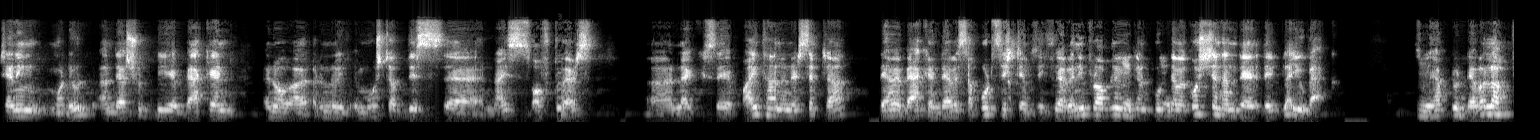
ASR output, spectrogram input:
training module, and there should be a backend. You know, I, I don't know. Most of these uh, nice softwares, uh, like say Python and etc., they have a backend. They have a support systems. If you have any problem, you can put them a question, and they, they reply you back. So we have to develop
